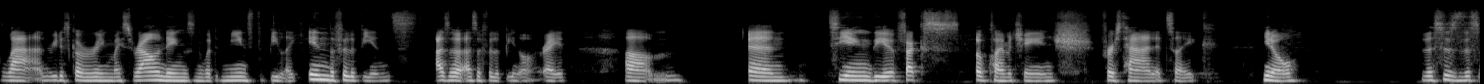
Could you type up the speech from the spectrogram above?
land rediscovering my surroundings and what it means to be like in the philippines as a as a filipino right? Um and seeing the effects of climate change firsthand it's like you know this is this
